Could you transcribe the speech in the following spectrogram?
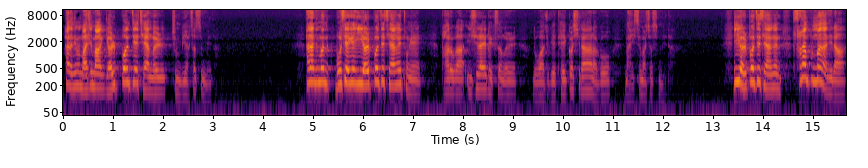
하나님은 마지막 열 번째 재앙을 준비하셨습니다. 하나님은 모세에게 이 열 번째 재앙을 통해 바로가 이스라엘 백성을 놓아주게 될 것이라라고 말씀하셨습니다. 이 열 번째 재앙은 사람뿐만 아니라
